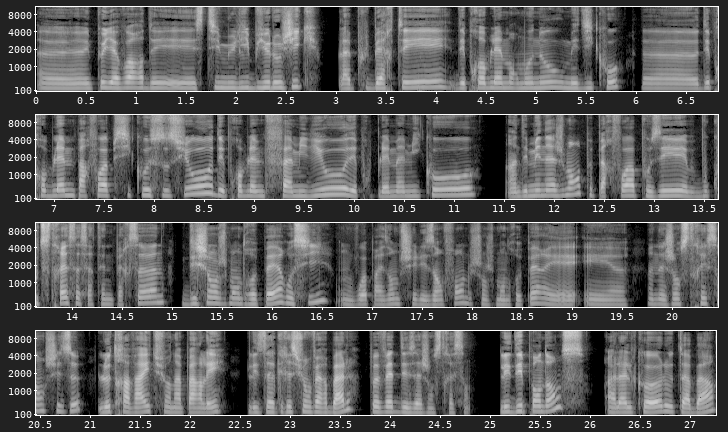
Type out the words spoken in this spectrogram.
il peut y avoir des stimuli biologiques la puberté, des problèmes hormonaux ou médicaux, euh, des problèmes parfois psychosociaux, des problèmes familiaux, des problèmes amicaux. Un déménagement peut parfois poser beaucoup de stress à certaines personnes. Des changements de repères aussi. On voit par exemple chez les enfants, le changement de repère est, euh, un agent stressant chez eux. Le travail, tu en as parlé. Les agressions verbales peuvent être des agents stressants. Les dépendances à l'alcool, au tabac.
